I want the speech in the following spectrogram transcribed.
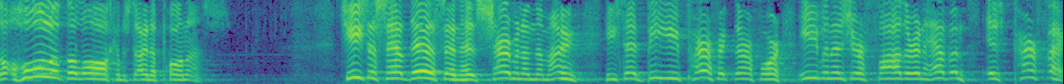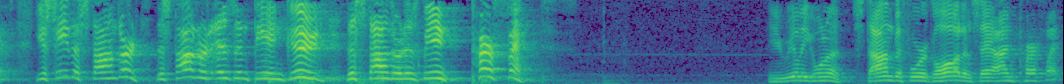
The whole of the law comes down upon us. Jesus said this in his Sermon on the Mount. He said, Be ye perfect, therefore, even as your Father in heaven is perfect. You see the standard? The standard isn't being good, the standard is being perfect. Are you really going to stand before God and say, I'm perfect?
